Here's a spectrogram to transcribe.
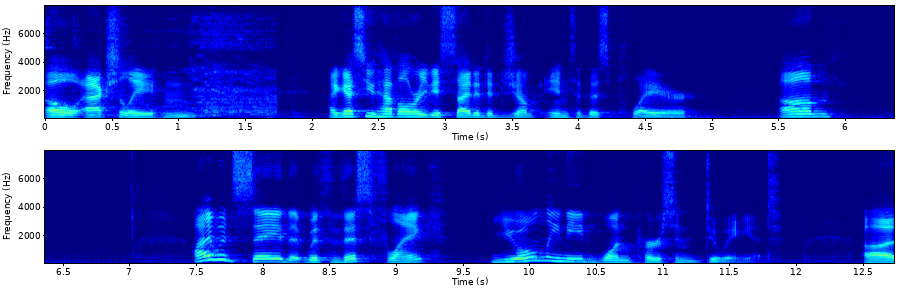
oh, actually, hmm. I guess you have already decided to jump into this player. Um, I would say that with this flank, you only need one person doing it. Uh,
